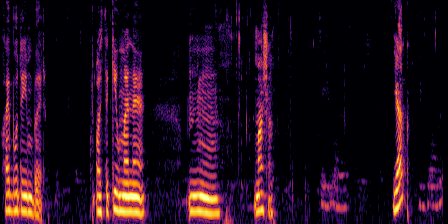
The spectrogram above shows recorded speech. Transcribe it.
Хай буде імбир. Ось такі в мене м, Маша. Це йогурт. Як? Йогурт.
